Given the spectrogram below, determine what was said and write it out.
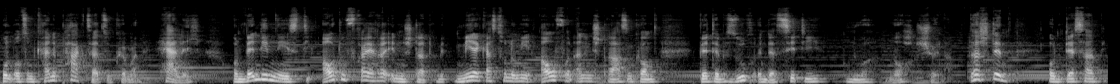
und uns um keine Parkzeit zu kümmern. Herrlich. Und wenn demnächst die autofreiere Innenstadt mit mehr Gastronomie auf und an den Straßen kommt, wird der Besuch in der City nur noch schöner. Das stimmt. Und deshalb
